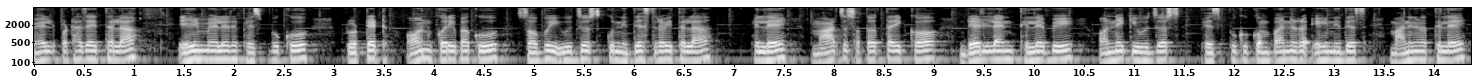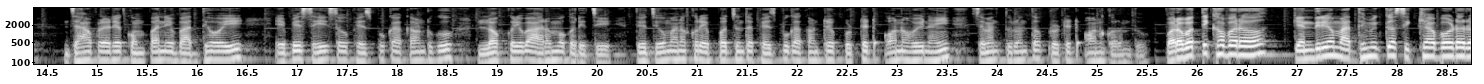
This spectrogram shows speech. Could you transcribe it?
ମେଲ୍ ପଠାଯାଇଥିଲା। ଏହି ମେଲ୍ରେ ଫେସବୁକ୍ ପ୍ରୋଟେକ୍ଟ ଅନ୍ କରିବାକୁ ସବୁ ୟୁଜର୍ସକୁ ନିର୍ଦ୍ଦେଶ ରହିଥିଲା। ହେଲେ ମାର୍ଚ୍ଚ ସତର ତାରିଖ ଡେଡ଼ଲାଇନ୍ ଥିଲେ ବି ଅନେକ ୟୁଜର୍ସ ଫେସବୁକ୍ କମ୍ପାନୀର ଏହି ନିର୍ଦ୍ଦେଶ ମାନିନଥିଲେ ଯାହାଫଳରେ କମ୍ପାନୀ ବାଧ୍ୟ ହୋଇ ଏବେ ସେହି ସବୁ ଫେସବୁକ୍ ଆକାଉଣ୍ଟକୁ ଲକ୍ କରିବା ଆରମ୍ଭ କରିଛି। ତେବେ ଯେଉଁମାନଙ୍କର ଏପର୍ଯ୍ୟନ୍ତ ଫେସବୁକ୍ ଆକାଉଣ୍ଟରେ ପ୍ରୋଟେକ୍ଟ ଅନ୍ ହୋଇନାହିଁ ସେମାନେ ତୁରନ୍ତ ପ୍ରୋଟେକ୍ଟ ଅନ୍ କରନ୍ତୁ। ପରବର୍ତ୍ତୀ ଖବର କେନ୍ଦ୍ରୀୟ ମାଧ୍ୟମିକ ଶିକ୍ଷା ବୋର୍ଡ଼ର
